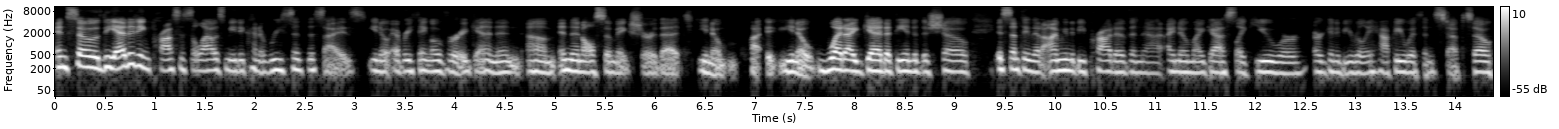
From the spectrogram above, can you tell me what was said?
And so the editing process allows me to kind of resynthesize you know everything over again and um, and then also make sure that you know I, you know what i get at the end of the show is something that i'm going to be proud of and that i know my guests like you are are going to be really happy with and stuff. So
